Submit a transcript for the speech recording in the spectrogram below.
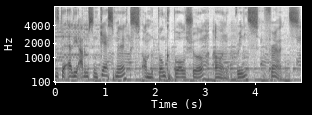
is the Elliot Adamson guest mix on the Bunker Ball Show on Rinse, France.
